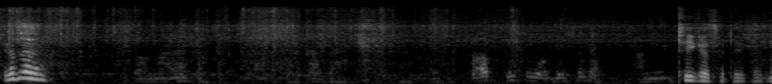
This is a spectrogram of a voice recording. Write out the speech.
ঠিক আছে? ঠিক আছে ঠিক আছে।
